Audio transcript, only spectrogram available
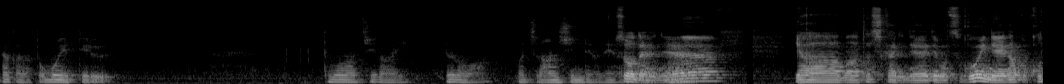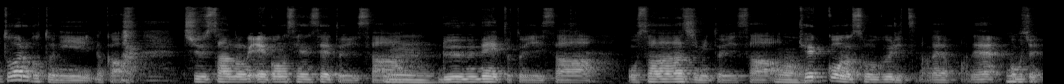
仲だと思えてる友達がいるのは、まあ、ちょっと安心だよね。そうだよね、いやーまあ確かにね。でもすごいね。なんか断るごとになんか 中3の英語の先生といいさ、うん。ルームメイトといいさ幼なじみといいさ、うん。結構な遭遇率だねやっぱね、うんもちろん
